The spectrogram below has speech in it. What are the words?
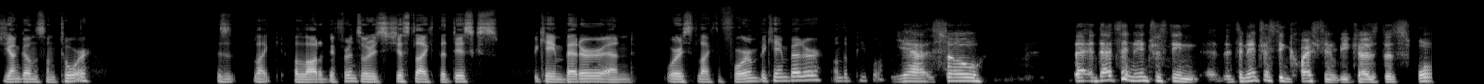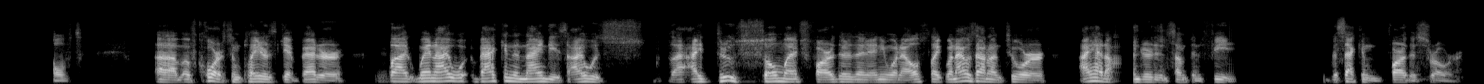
Young Guns on tour? Is it like a lot of difference, or it's just like the discs became better, and or is it like the form became better on the people? Yeah, so that that's an interesting it's an interesting question because the sport evolved. Um, of course, and players get better. But when I w- back in the '90s, I was I threw so much farther than anyone else. Like when I was out on tour, I had a hundred and something feet, the second farthest thrower.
